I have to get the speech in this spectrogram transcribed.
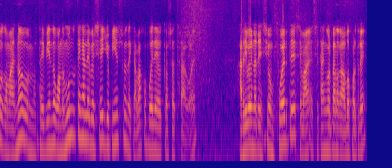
poco más, ¿no? Como estáis viendo, cuando el mundo tenga el level 6 yo pienso de que abajo puede causar estrago, ¿eh? Arriba hay una tensión fuerte, se, va, se están golpeando cada 2x3.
